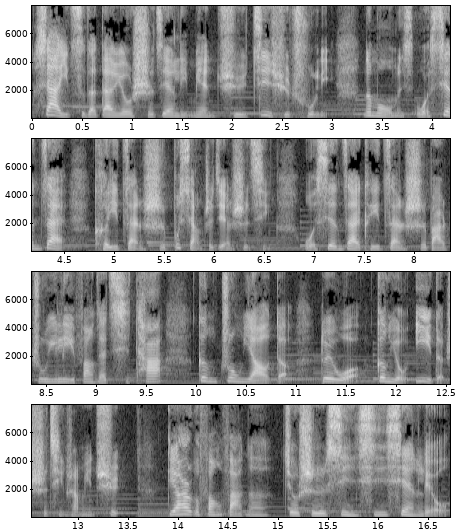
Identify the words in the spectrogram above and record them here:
下一次的担忧时间里面去继续处理。那么我们我现在可以暂时不想这件事情，我现在可以暂时把注意力放在其他更重要的、对我更有益的事情上面去。第二个方法呢，就是信息限流。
